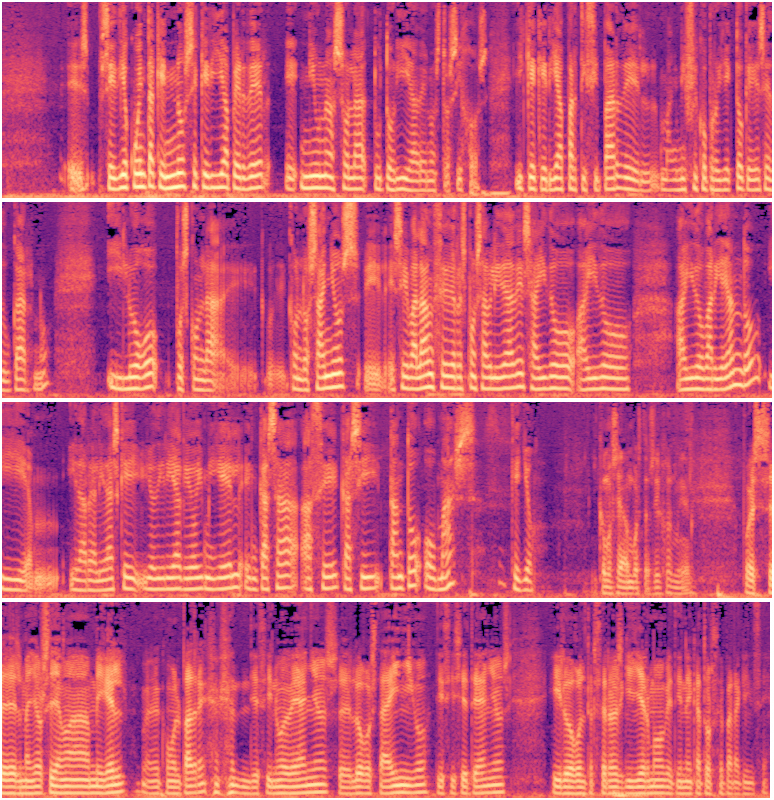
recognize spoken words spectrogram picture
eh, se dio cuenta que no se quería perder eh, ni una sola tutoría de nuestros hijos y que quería participar del magnífico proyecto que es educar, ¿no? Y luego, pues con la, eh, con los años, ese balance de responsabilidades ha ido, ha ido ha ido variando y, em, y, la realidad es que yo diría que hoy Miguel en casa hace casi tanto o más que yo. ¿Y cómo se llaman vuestros hijos, Miguel? Pues el mayor se llama Miguel, eh, como el padre, 19 años, eh, luego está Íñigo, 17 años, y luego el tercero es Guillermo, que tiene 14 para 15.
